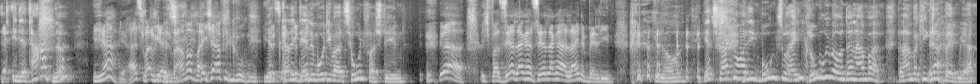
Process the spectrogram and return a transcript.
In der Tat, ne? ja, ja, es war wie ein warmer, weicher Apfelkuchen. Jetzt kann ich deine Motivation verstehen. Ja, ich war sehr lange, sehr lange allein in Berlin. Genau. Jetzt schlag noch mal den Bogen zu Heidi Klum rüber und dann haben wir, dann haben wir kein Clickbait mehr.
